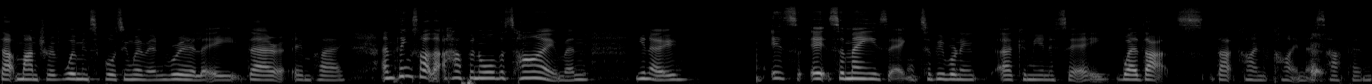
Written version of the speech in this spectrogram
that mantra of women supporting women really there in play and things like that happen all the time and you know it's it's amazing to be running a community where that's that kind of kindness happens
